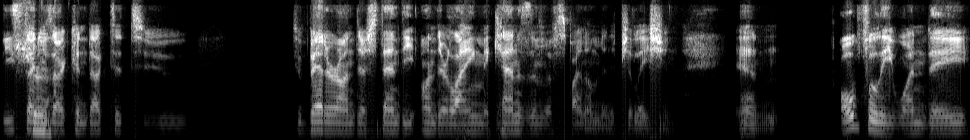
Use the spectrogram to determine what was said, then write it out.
these sure. studies are conducted to to better understand the underlying mechanism of spinal manipulation, and hopefully one day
